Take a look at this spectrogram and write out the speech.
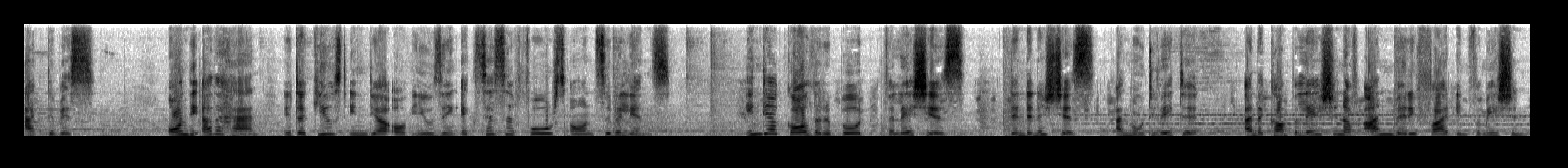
activists. On the other hand, it accused India of using excessive force on civilians. India called the report fallacious, tendentious, unmotivated, and a compilation of unverified information.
